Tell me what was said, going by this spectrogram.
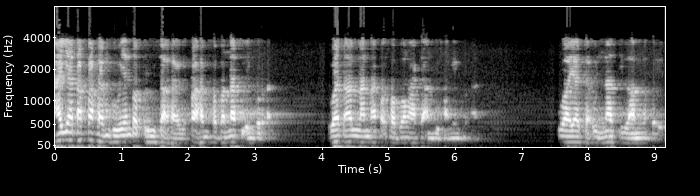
Ayat apa bamuhu yen to berusaha paham sapa nak ing Quran. Wa ta'ala lan takok sapa ngake ambu sanging Quran. Wa ya da'un nas ilam khair.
